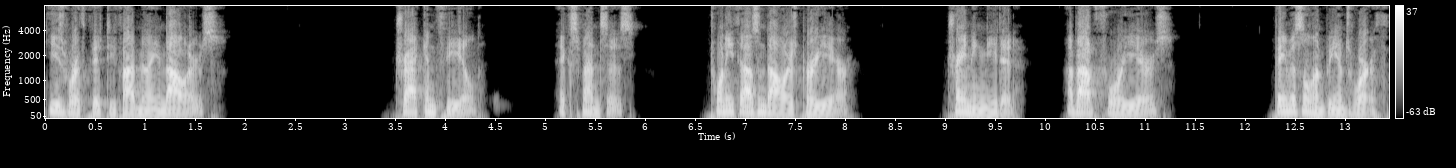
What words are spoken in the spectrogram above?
he's worth $55 million. Track and field. Expenses $20,000 per year. Training needed about four years. Famous Olympians worth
